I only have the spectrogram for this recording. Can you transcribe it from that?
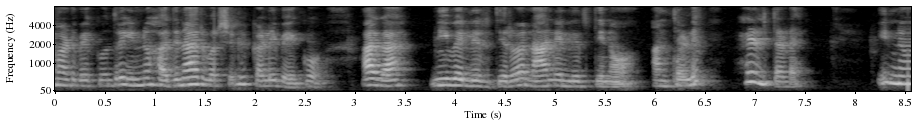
ಮಾಡಬೇಕು ಅಂದರೆ ಇನ್ನೂ ಹದಿನಾರು ವರ್ಷಗಳು ಕಳಿಬೇಕು. ಆಗ ನೀವೆಲ್ಲಿರ್ತೀರೋ, ನಾನೆಲ್ಲಿರ್ತೀನೋ ಅಂಥೇಳಿ ಹೇಳ್ತಾಳೆ. ಇನ್ನು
